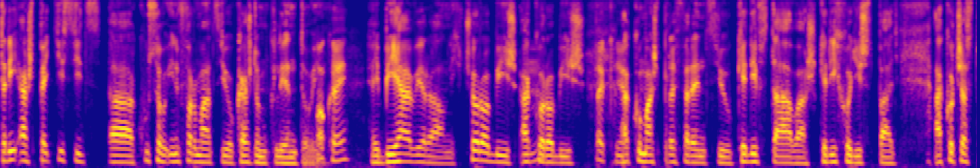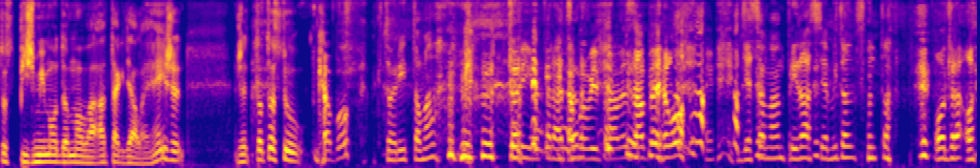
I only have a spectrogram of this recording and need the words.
3 až 5 tisíc uh, kusov informácií o každom klientovi. OK, Hej, behaviorálnych. Čo robíš, ako robíš, pekne. ako máš preferenciu, kedy vstávaš, kedy chodíš spať, ako často spíš mimo domova a tak ďalej. Hej, že, že toto sú... Gabo? Ktorý to má? Ktorý operátor? Gabovi práve zabehlo. Kde sa mám prihlásiť, aby to, som to odra, od,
